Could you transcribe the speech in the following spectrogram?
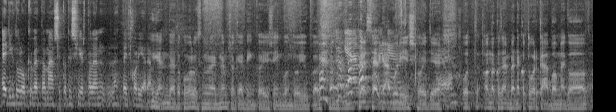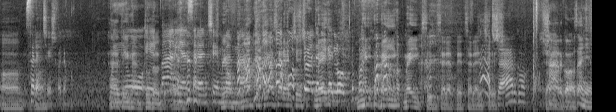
egyik dolog követte a másikat, és hirtelen lett egy karrierem. Igen, de hát akkor valószínűleg nem csak Edinka és én gondoljuk azt, hanem Presser igen. Gábor is, hogy eh, ott annak az embernek a torkában, meg a... a Szerencsés vagyok. A, hát Jó, igen, én tudod. bár ilyen szerencsém Jó, lenne. na, ki a szerencsés? Most töltenék egy lottót. mely, melyik, melyik szín szeretnéd Hát szerencsés? sárga. Sárga, az enyém.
